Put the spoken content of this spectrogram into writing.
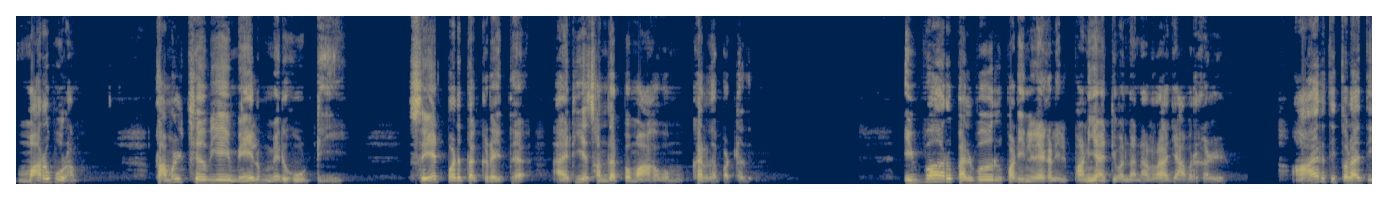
மறுபுறம் தமிழ் சேவையை மேலும் மெருகூட்டி செயற்படுத்த கிடைத்த அரிய சந்தர்ப்பமாகவும் கருதப்பட்டது. இவ்வாறு பல்வேறு படிநிலைகளில் பணியாற்றி வந்த நடராஜா அவர்கள் ஆயிரத்தி தொள்ளாயிரத்தி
